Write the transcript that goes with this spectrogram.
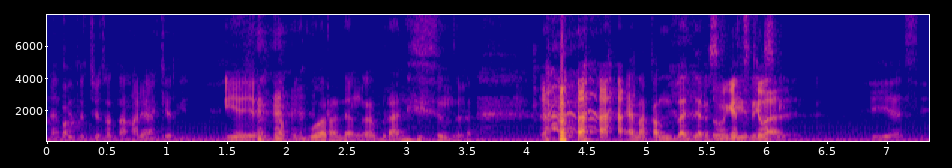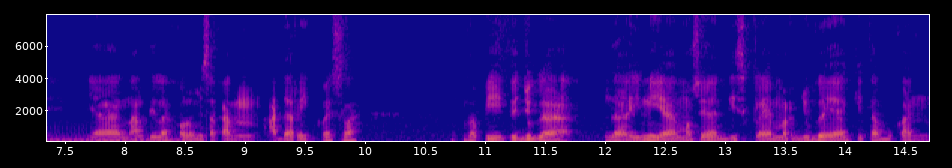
nanti cerita tentang hari akhir gitu. Iya ya, tapi gue rada nggak berani sebenarnya. Enakan belajar sendiri sih. Iya sih. Ya nantilah kalau misalkan ada request lah. Tapi itu juga nggak ini ya, maksudnya disclaimer juga ya kita bukan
